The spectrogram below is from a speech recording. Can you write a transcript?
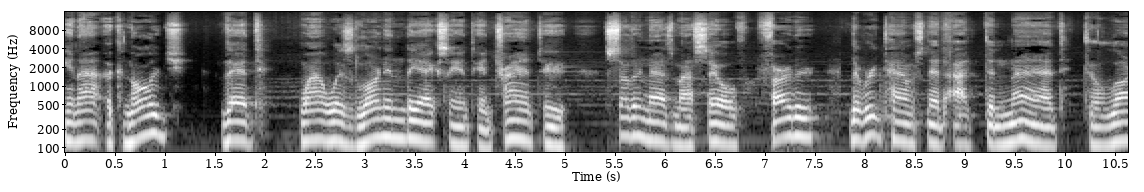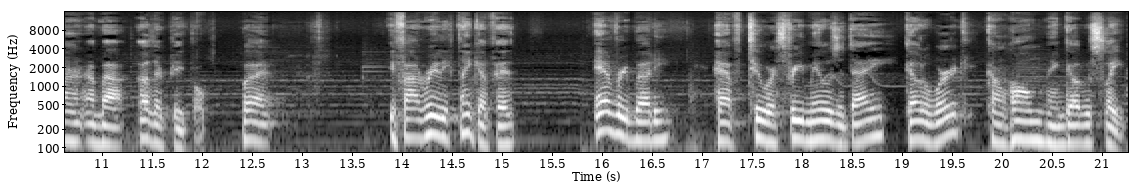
And I acknowledge that while I was learning the accent and trying to southernize myself further, there were times that I denied to learn about other people. But if I really think of it, everybody have two or three meals a day, go to work, come home, and go to sleep.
